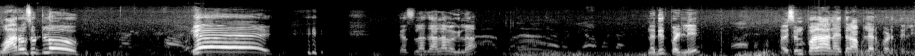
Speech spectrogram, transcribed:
वारो सुटलो. ये कसला झाला बघला. नदीत पडली. असून पळा नाहीतर आपल्यावर पडतली.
